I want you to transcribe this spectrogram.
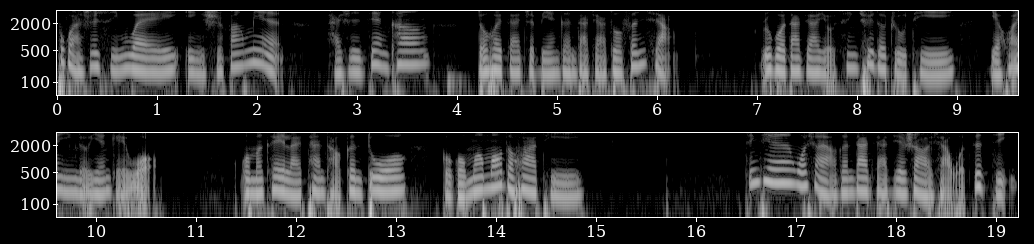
不管是行为、饮食方面还是健康，都会在这边跟大家做分享。如果大家有兴趣的主题，也欢迎留言给我，我们可以来探讨更多狗狗、猫猫的话题。今天我想要跟大家介绍一下我自己，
